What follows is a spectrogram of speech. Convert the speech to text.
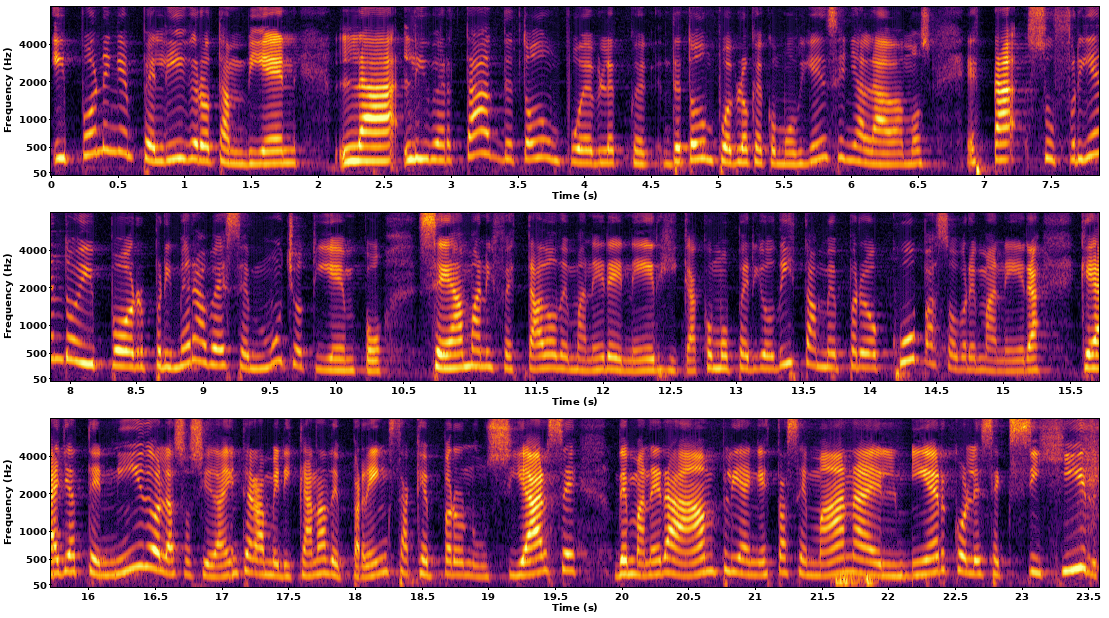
y ponen en peligro también la libertad de todo un pueblo de todo un pueblo que como bien señalábamos está sufriendo y por primera vez en mucho tiempo se ha manifestado de manera enérgica. Como periodista me preocupa sobremanera que haya tenido la Sociedad Interamericana de Prensa que pronunciarse de manera amplia en esta semana el miércoles exigir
